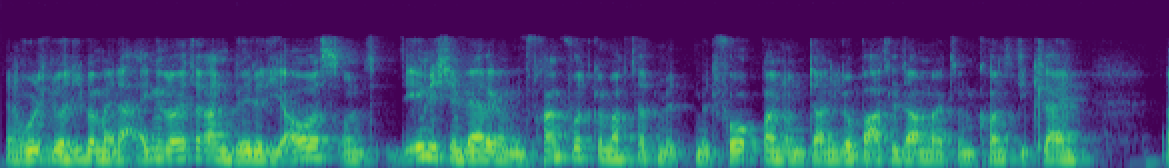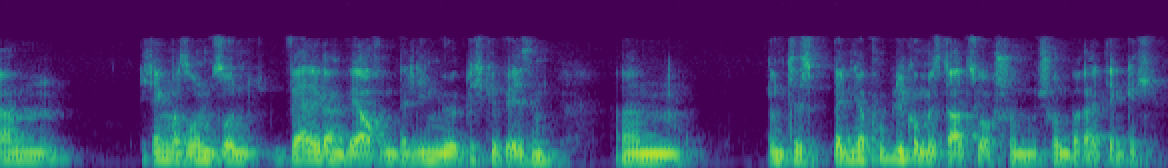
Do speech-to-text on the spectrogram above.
dann hole ich mir lieber meine eigenen Leute ran, bilde die aus und ähnlich den Werdegang, den Frankfurt gemacht hat mit, mit Vogtmann und Danilo Bartel damals und Konsti Klein. Ähm, ich denke mal, so ein, so ein Werdegang wäre auch in Berlin möglich gewesen. Ähm, und das Berliner Publikum ist dazu auch schon, schon bereit, denke ich.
